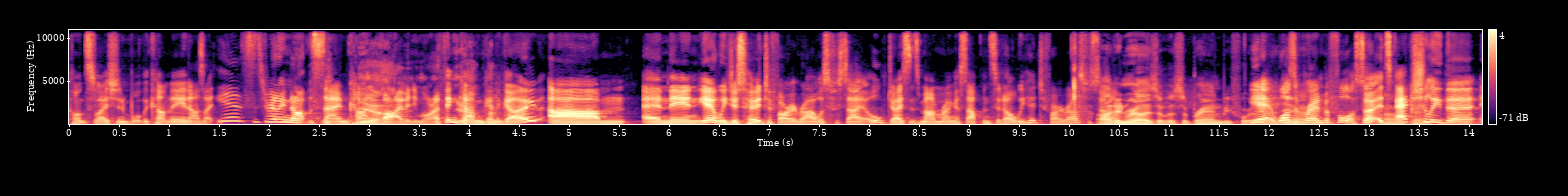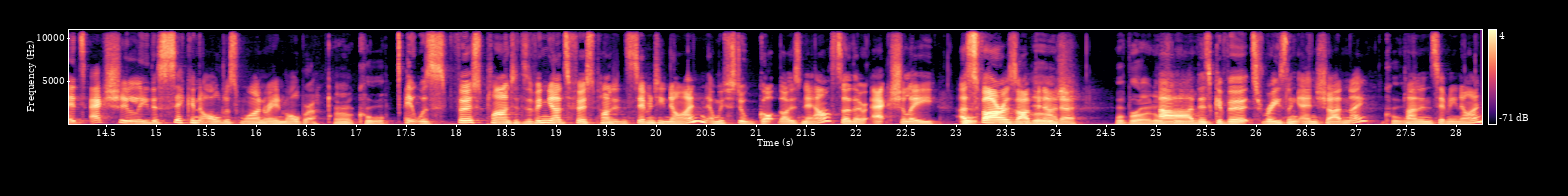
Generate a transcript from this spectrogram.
Constellation and bought the company, and I was like, yeah, this is really not the same kind of vibe anymore. I think Yeah. I'm going to go. Um, and then, yeah, we just heard Te Whare Ra was for sale. Jason's mum rang us up and said, oh, we heard Te Whare Ra was for Oh, sale. I didn't realize it was a brand before. yeah, that. it was a brand before. So it's Oh, okay. actually the it's actually the second oldest winery in Marlborough. Oh, cool. It was first planted. The vineyards first planted in '79, and we've still got those now. So they're actually, as What far as I've been able to. What varietals? Uh, there's Gewurz, Riesling, and Chardonnay. Cool. Planted in '79,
